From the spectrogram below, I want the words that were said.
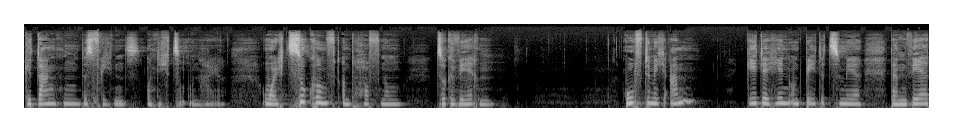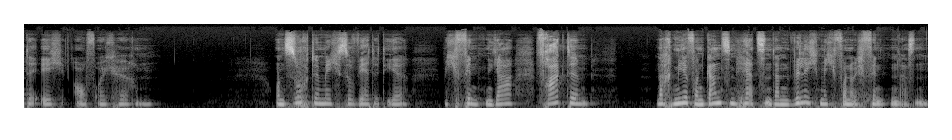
Gedanken des Friedens und nicht zum Unheil, um euch Zukunft und Hoffnung zu gewähren. Ruft ihr mich an, geht ihr hin und betet zu mir, dann werde ich auf euch hören und suchte mich, so werdet ihr mich finden. Ja, fragte nach mir von ganzem Herzen, dann will ich mich von euch finden lassen.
